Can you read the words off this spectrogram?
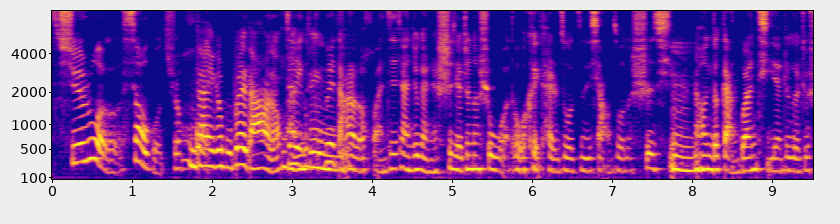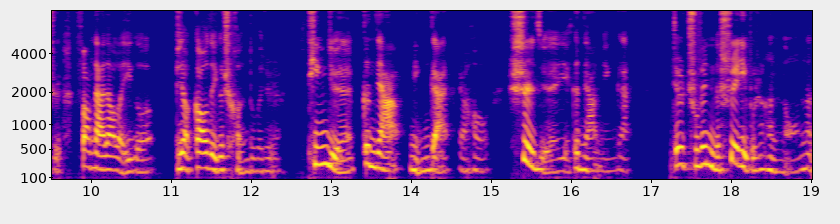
削弱了效果之后，你在一个不被打扰的环境，在一个不被打扰的环境下，你就感觉世界真的是我的，我可以开始做自己想做的事情。嗯，然后你的感官体验，这个就是放大到了一个比较高的一个程度，就是听觉更加敏感，然后视觉也更加敏感。就是除非你的睡意不是很浓，那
